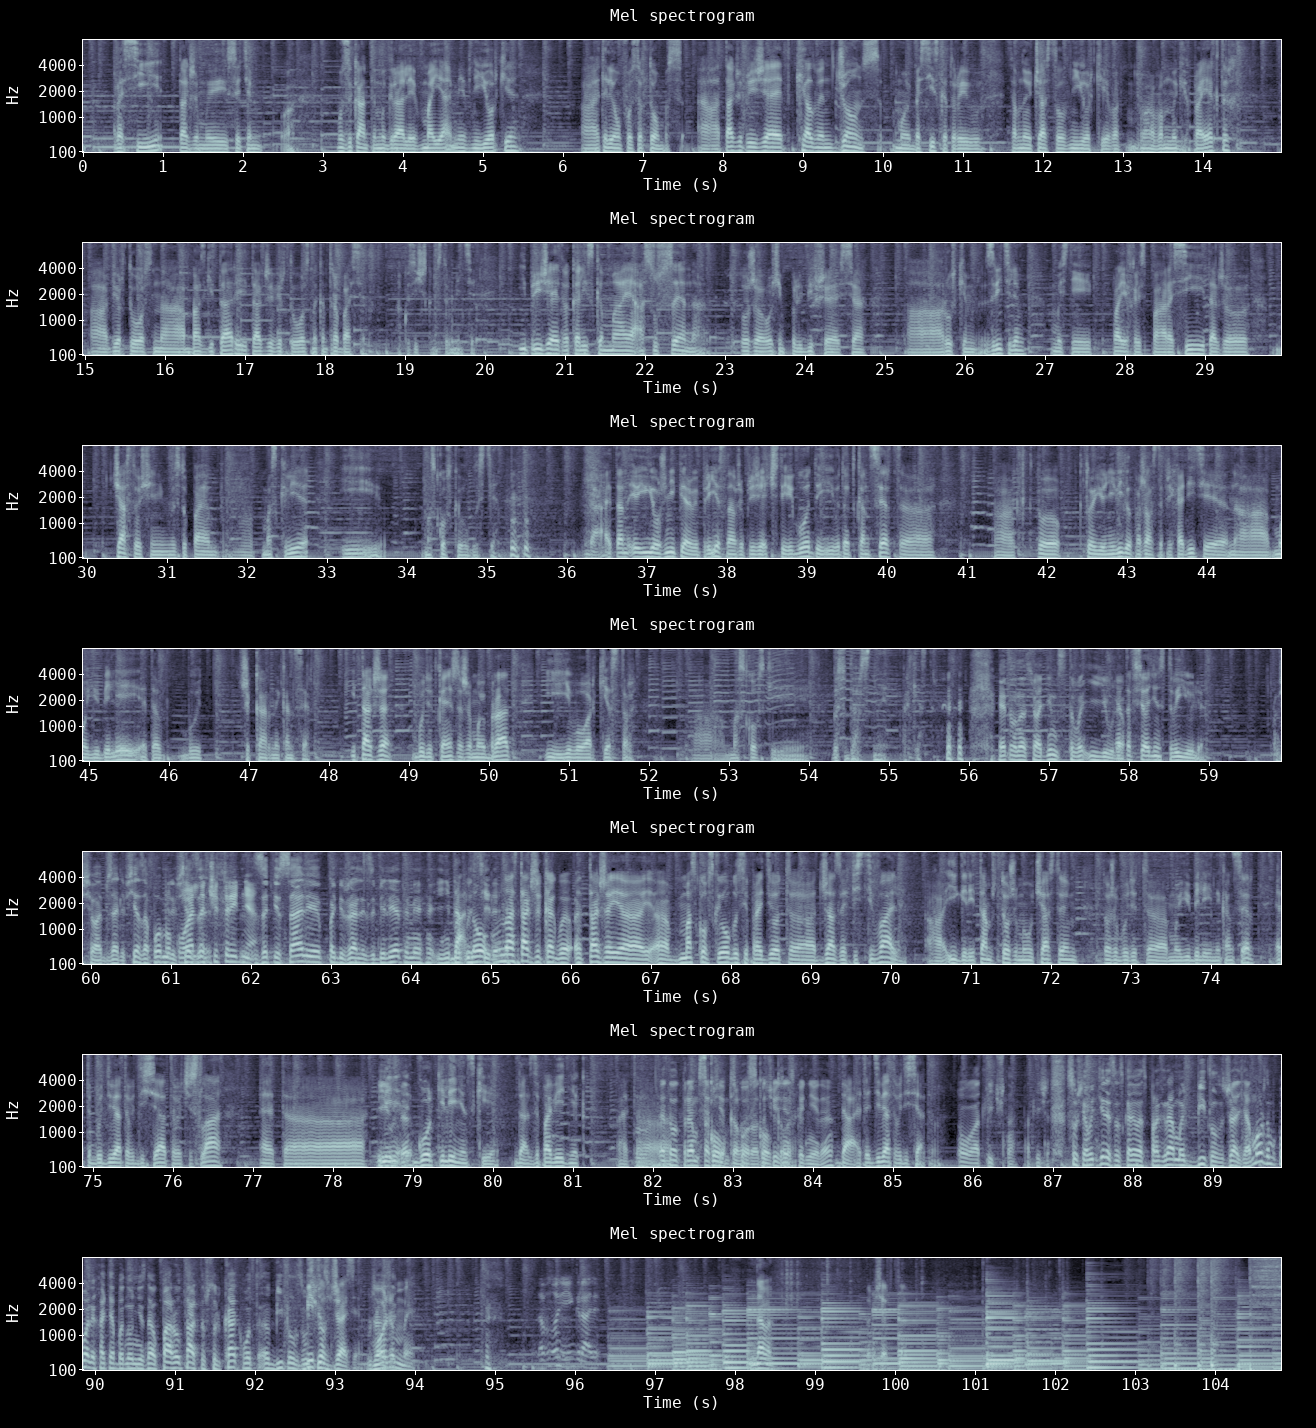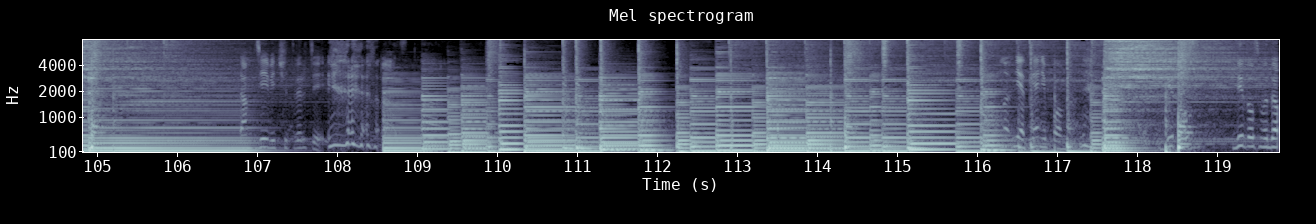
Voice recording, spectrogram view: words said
России. Также мы с этим а, музыкантом играли в Майами, в Нью-Йорке. А, Это Леон Фостер Томас. А Также приезжает Келвин Джонс, мой басист, который со мной участвовал в Нью-Йорке во, во- многих проектах. А, Виртуоз на бас-гитаре и также виртуоз на контрабасе, акустическом инструменте. И приезжает вокалистка Майя Асусена, тоже очень полюбившаяся а, русским зрителям. Мы с ней проехались по России, также часто очень выступаем в Москве и Московской области. Да, это ее уже не первый приезд, она уже приезжает 4 года, и вот этот концерт, э, э, кто, кто ее не видел, пожалуйста, приходите на мой юбилей, это будет шикарный концерт. И также будет, конечно же, мой брат и его оркестр, э, Московский государственный оркестр. Это у нас все 11 июля. Это все 11 июля. Все, обязательно. Все запомнили, Буквально все за- 4 дня. записали, побежали за билетами и не Да, но пропустили. у нас также как бы э, также э, э, в Московской области пройдет э, джазовый фестиваль а, Игорь, и там же тоже мы участвуем, тоже будет э, мой юбилейный концерт. Это будет 9-10 числа. Это Лени- да? горки Ленинские, да, заповедник. Это, Это вот прям совсем Сколково, скоро, да, через Сколково. несколько дней, да? Да, это 9-10. О, отлично, отлично. Слушай, а вот интересно, вас программа Битлз в джазе. А можно буквально хотя бы, ну, не знаю, пару тактов, что ли? Как вот Битлз звучит? Битлз в джазе. в джазе. Можем мы? Давно не играли. Давай. Замечательно. Там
